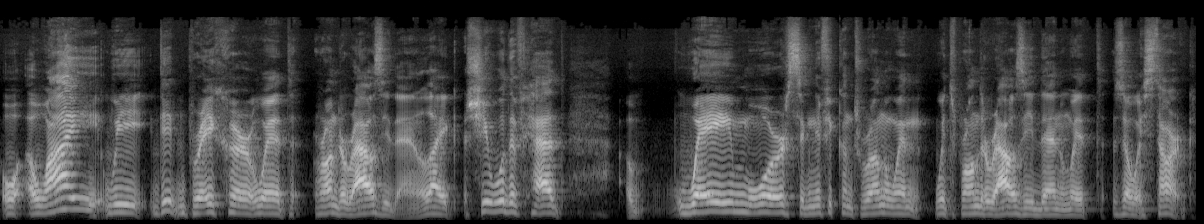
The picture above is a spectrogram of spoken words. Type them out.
Why we did break her with Ronda Rousey then? Like she would have had way more significant run when with Ronda Rousey than with Zoey Stark.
